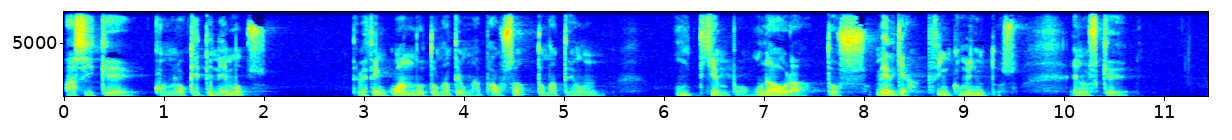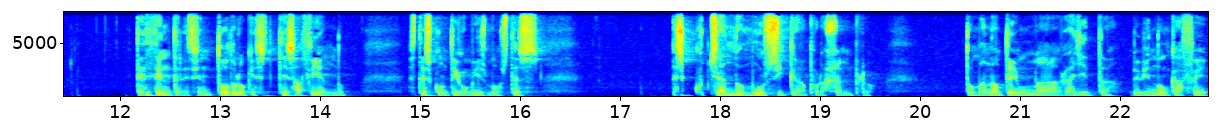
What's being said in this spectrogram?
Así que con lo que tenemos, de vez en cuando tómate una pausa, tómate un, un tiempo, una hora, dos, media, cinco minutos, en los que te centres en todo lo que estés haciendo, estés contigo mismo, estés escuchando música, por ejemplo, tomándote una galleta, bebiendo un café,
